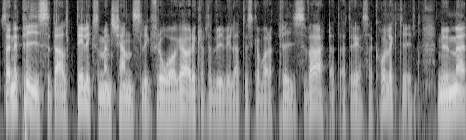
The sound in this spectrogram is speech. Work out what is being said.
Sen är priset alltid liksom en känslig fråga och det är klart att vi vill att det ska vara prisvärt att, att resa kollektivt. Nu med,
